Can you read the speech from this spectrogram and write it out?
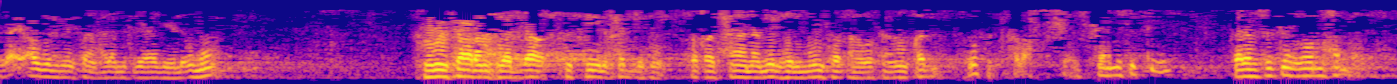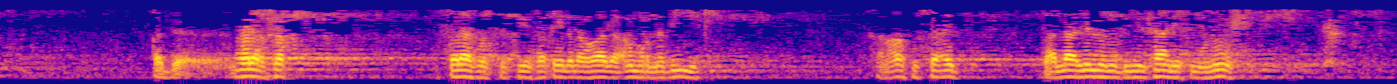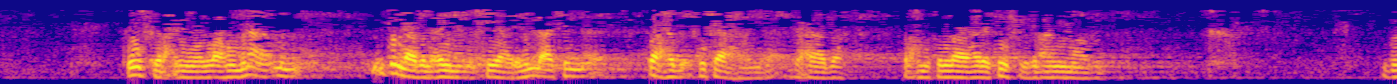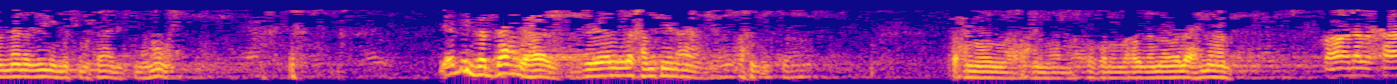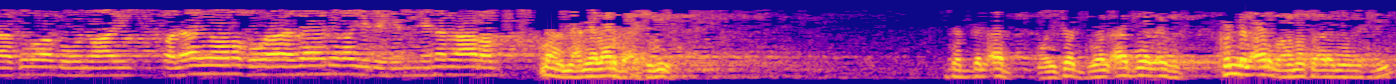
لا يعول الإنسان على مثل هذه الأمور. ومن سار نحو الدار ستين حجة فقد حان منه المنفقة وكان قد وصل خلاص كان من ستين. كان من ستين عمر محمد. قد بلغ شخص الثلاث والستين فقيل له هذا عمر نبيك. خلاص استعد قال لا لنا نبي ثاني اسمه نوح. توفي رحمه الله من من من طلاب العلم من خيارهم لكن صاحب فكاهة دعابة رحمة الله عليه توفي في العام الماضي. قلنا نبي اسمه ثاني اسمه نوح يبي بدع هذا في خمسين عام. رحمه الله رحمه الله غفر الله لنا وله نعم قال الحافظ أبو نعيم. ولا يعرف هذا لغيرهم من العرب. نعم يعني الأربعة جميع. جد الأب والجد والأب والابن. كل الأربعة ما تعلم هذا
